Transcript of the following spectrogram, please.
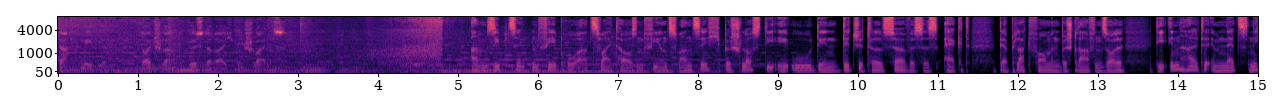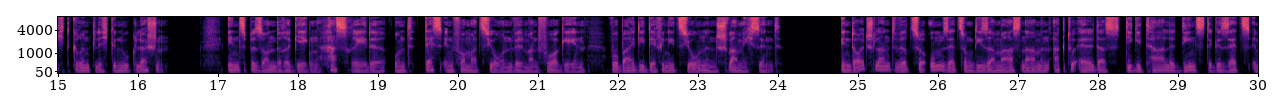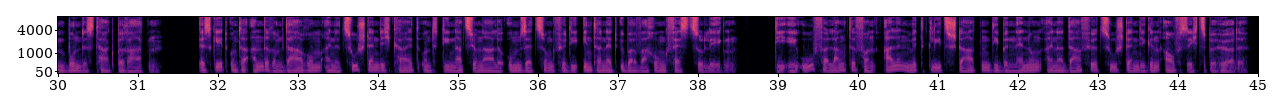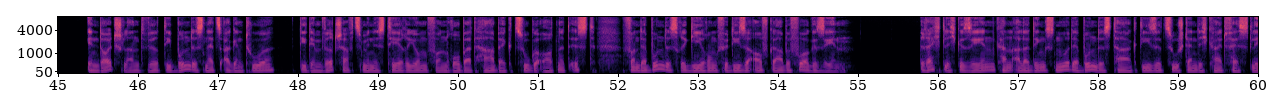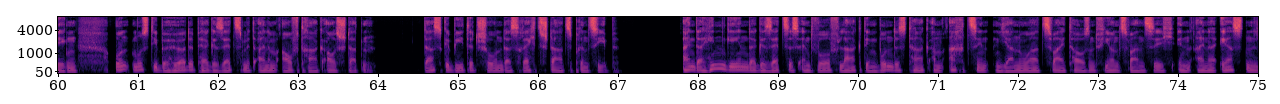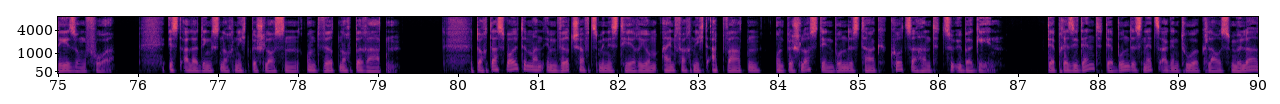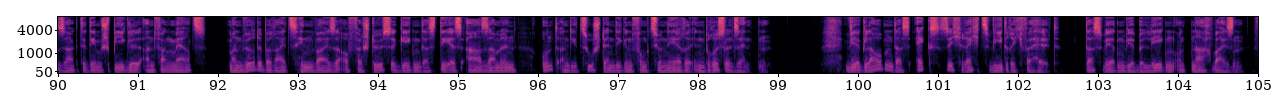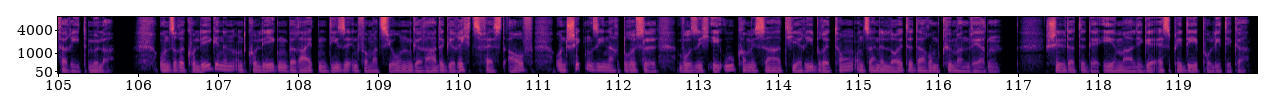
Dachmedien Deutschland, Österreich und Schweiz. Am 17. Februar 2024 beschloss die EU den Digital Services Act, der Plattformen bestrafen soll, die Inhalte im Netz nicht gründlich genug löschen. Insbesondere gegen Hassrede und Desinformation will man vorgehen, wobei die Definitionen schwammig sind. In Deutschland wird zur Umsetzung dieser Maßnahmen aktuell das Digitale Dienstegesetz im Bundestag beraten. Es geht unter anderem darum, eine Zuständigkeit und die nationale Umsetzung für die Internetüberwachung festzulegen. Die EU verlangte von allen Mitgliedstaaten die Benennung einer dafür zuständigen Aufsichtsbehörde. In Deutschland wird die Bundesnetzagentur die dem Wirtschaftsministerium von Robert Habeck zugeordnet ist, von der Bundesregierung für diese Aufgabe vorgesehen. Rechtlich gesehen kann allerdings nur der Bundestag diese Zuständigkeit festlegen und muss die Behörde per Gesetz mit einem Auftrag ausstatten. Das gebietet schon das Rechtsstaatsprinzip. Ein dahingehender Gesetzesentwurf lag dem Bundestag am 18. Januar 2024 in einer ersten Lesung vor ist allerdings noch nicht beschlossen und wird noch beraten. Doch das wollte man im Wirtschaftsministerium einfach nicht abwarten und beschloss den Bundestag kurzerhand zu übergehen. Der Präsident der Bundesnetzagentur Klaus Müller sagte dem Spiegel Anfang März, man würde bereits Hinweise auf Verstöße gegen das DSA sammeln und an die zuständigen Funktionäre in Brüssel senden. Wir glauben, dass Ex sich rechtswidrig verhält. Das werden wir belegen und nachweisen, verriet Müller. Unsere Kolleginnen und Kollegen bereiten diese Informationen gerade gerichtsfest auf und schicken sie nach Brüssel, wo sich EU-Kommissar Thierry Breton und seine Leute darum kümmern werden, schilderte der ehemalige SPD-Politiker.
